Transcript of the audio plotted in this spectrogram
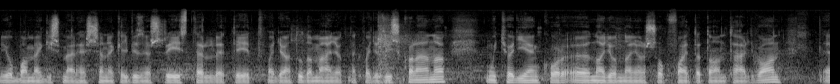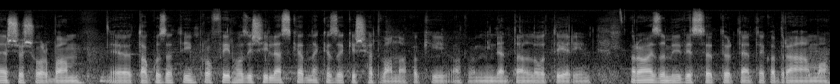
jobban megismerhessenek egy bizonyos részterületét, vagy a tudományoknak, vagy az iskolának. Úgyhogy ilyenkor nagyon-nagyon sok fajta tantárgy van. Elsősorban tagozati profilhoz is illeszkednek ezek, és hát vannak, aki, minden tanulót érint. A rajz, a művészet történetek, a dráma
